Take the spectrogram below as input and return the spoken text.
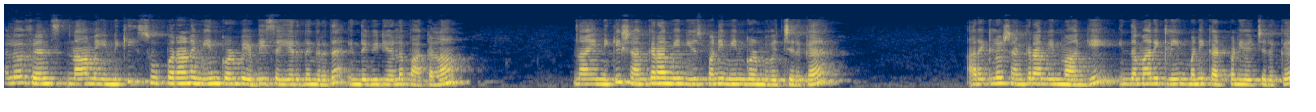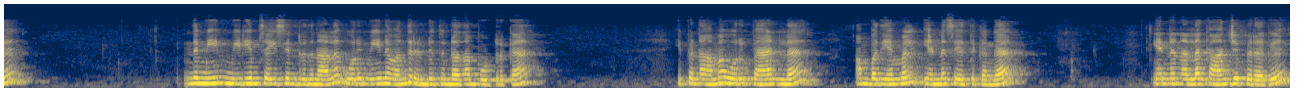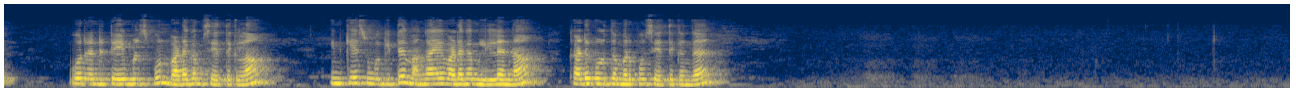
Hello friends நாம் இன்றைக்கி சூப்பரான மீன் குழம்பு எப்படி செய்கிறதுங்கிறத இந்த வீடியோவில் பார்க்கலாம். நான் இன்றைக்கி சங்கரா மீன் யூஸ் பண்ணி மீன் குழம்பு வச்சுருக்கேன். அரை கிலோ சங்கரா மீன் வாங்கி இந்த மாதிரி க்ளீன் பண்ணி கட் பண்ணி வச்சுருக்கு. இந்த மீன் மீடியம் சைஸுன்றதுனால ஒரு மீனை வந்து ரெண்டு துண்டாக தான் போட்டிருக்கேன். இப்போ நாம் ஒரு பேனில் ஐம்பது எம்எல் எண்ணெய் சேர்த்துக்கங்க. எண்ணெய் நல்லா காஞ்ச பிறகு ஒரு ரெண்டு டேபிள் ஸ்பூன் வடகம் சேர்த்துக்கலாம். இன்கேஸ் உங்ககிட்ட வெங்காயம் வடகம் இல்லைன்னா கடுகு உளுத்தம்பருப்பும் சேர்த்துக்கோங்க.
